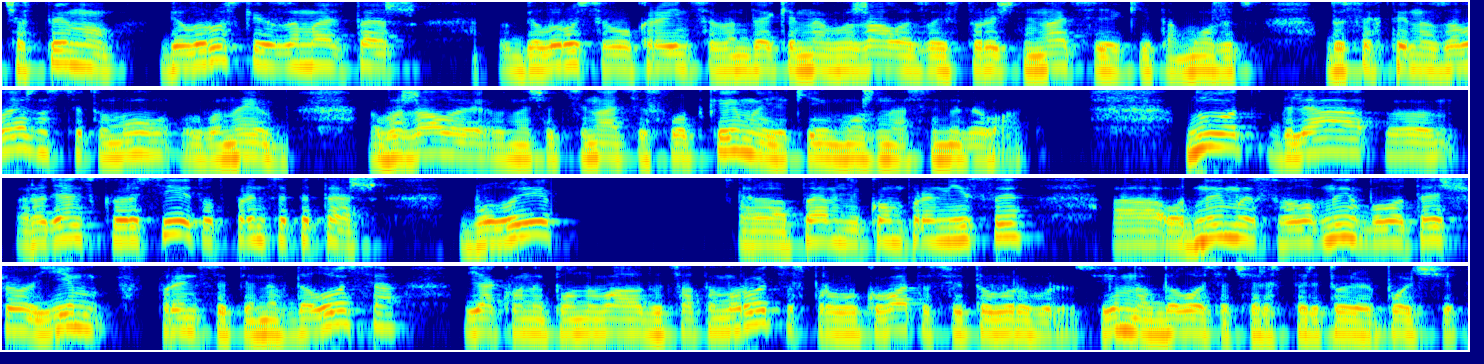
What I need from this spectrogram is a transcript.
частину білоруських земель теж білорусів, українців ендеки не вважали за історичні нації, які там можуть досягти незалежності, тому вони вважали значить, ці нації слабкими, які можна асимілювати. Ну от для е, радянської Росії тут, в принципі, теж були певні компроміси. Одним із головних було те, що їм в принципі не вдалося, як вони планували у 2020 році, спровокувати світову революцію. Їм не вдалося через територію Польщі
